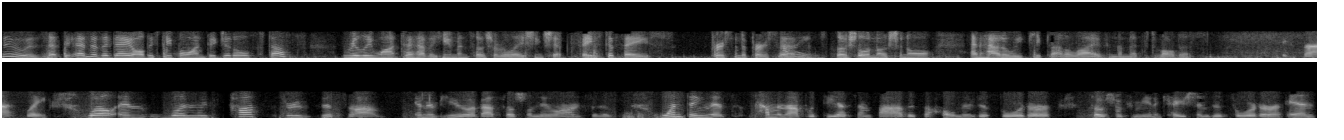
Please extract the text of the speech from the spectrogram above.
too, is at the end of the day, all these people on digital stuff really want to have a human social relationship, face to face, person to person, social emotional, and how do we keep that alive in the midst of all this? Exactly. Well, and when we've talked through this um, interview about social nuances, one thing that's coming up with DSM-5 is a whole new disorder, social communication disorder. And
